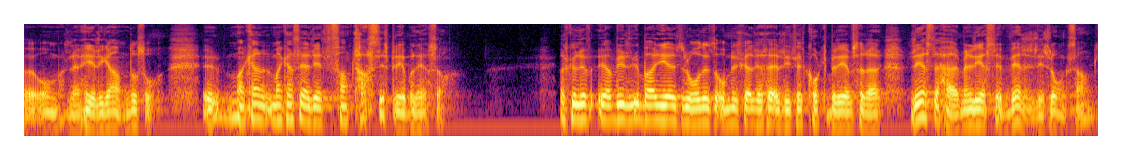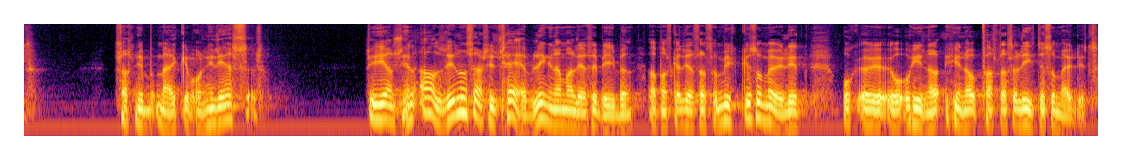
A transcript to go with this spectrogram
om den heliga Ande och så. Eh, man kan, man kan säga att det är ett fantastiskt brev att läsa. Jag, skulle, jag vill bara ge ett rådet om ni ska läsa ett litet kort brev. Så där. Läs det här, men läs det väldigt långsamt. Så att ni märker vad ni läser. Det är egentligen aldrig någon särskild tävling när man läser Bibeln, att man ska läsa så mycket som möjligt Eh, och, och hinna, hinna uppfatta så lite som möjligt.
